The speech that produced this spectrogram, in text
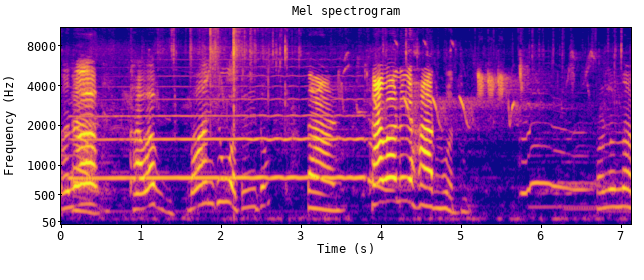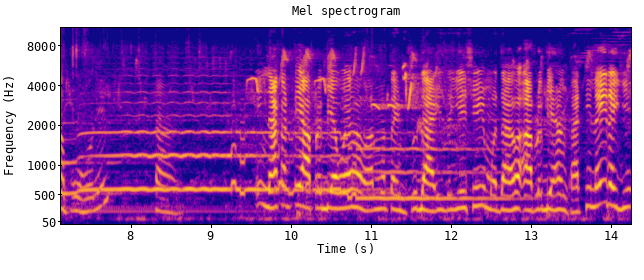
અને ખાવા બાન શું હતું એ તો. તાણ. ખાવાનું એ સારું હતું. પણ ના પોહણી તાણ. એના કરતા આપણે બે હોય સવારમાં ત્રણસો દાડી જઈએ છીએ. મજા આવે. આપણે બે હંગાથી નહીં રહીએ.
